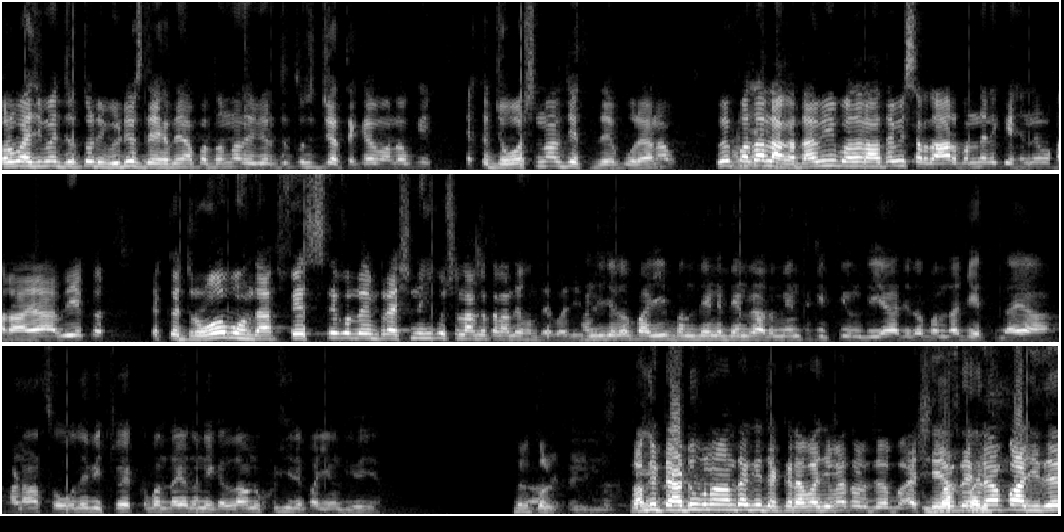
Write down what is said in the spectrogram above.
ਪਰ ਭਾਜੀ ਮੈਂ ਜਦੋਂ ਤੁਹਾਡੀ ਵੀਡੀਓਜ਼ ਦੇਖਦੇ ਆ ਆਪਾਂ ਦੋਨਾਂ ਦੇ ਵੀਰ ਜਦੋਂ ਤੁਸੀਂ ਜਿੱਤ ਕੇ ਮਤਲਬ ਕਿ ਇੱਕ ਜੋਸ਼ ਨਾਲ ਜਿੱਤਦੇ ਹੋ ਪੂਰੇ ਨਾ ਵੀ ਪਤਾ ਲੱਗਦਾ ਵੀ ਪਤਾ ਲੱਗਦਾ ਵੀ ਸਰਦਾਰ ਬੰਦੇ ਨੇ ਕਿਸੇ ਨੂੰ ਹਰਾਇਆ ਵੀ ਇੱਕ ਇੱਕ ਜਰੋਬ ਹੁੰਦਾ ਫੇਸ ਦੇ ਕੋਲ ਇੰਪ੍ਰੈਸ਼ਨ ਹੀ ਕੁਝ ਅਲੱਗ ਤਰ੍ਹਾਂ ਦੇ ਹੁੰਦੇ ਭਾਜੀ ਹਾਂਜੀ ਜਦੋਂ ਭਾਜੀ ਬੰਦੇ ਨੇ ਦਿਨ ਰਾਤ ਮਿਹਨਤ ਕੀਤੀ ਹੁੰਦੀ ਆ ਜਦੋਂ ਬੰਦਾ ਜਿੱਤਦਾ ਆ ਹਨਾ 100 ਦੇ ਵਿੱਚੋਂ ਇੱਕ ਬੰਦਾ ਜਦੋਂ ਨਿਕਲਦਾ ਉਹਨੂੰ ਖੁਸ਼ੀ ਤੇ ਭਾਜੀ ਹੁੰਦੀ ਹੋਈ ਆ। ਬਿਲਕੁਲ। ਬਾਕੀ ਟੈਟੂ ਬਣਾਉਣ ਦਾ ਕੀ ਚੱਕਰ ਹੈ ਭਾਜੀ? ਮੈਂ ਤੁਹਾਨੂੰ ਸ਼ੇਅਰ ਦੇਖ ਰਿਹਾ ਭਾਜੀ ਦੇ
